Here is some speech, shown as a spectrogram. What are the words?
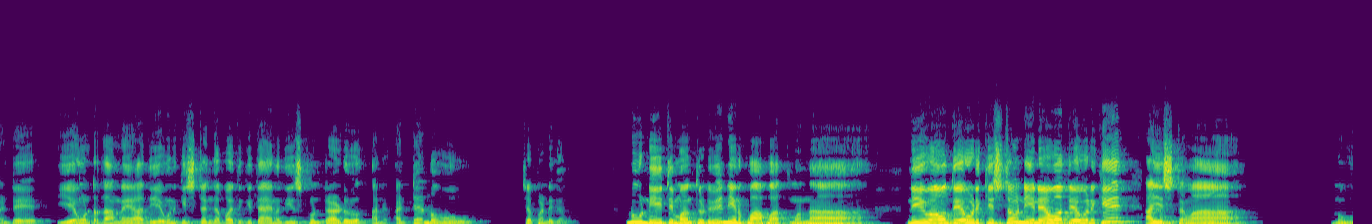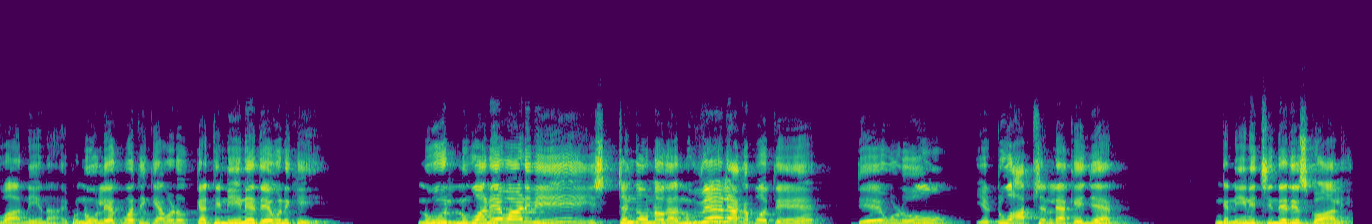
అంటే ఏముంటుంది అన్నయ్య? దేవునికి ఇష్టంగా బతికితే ఆయన తీసుకుంటాడు అని. అంటే నువ్వు చెప్పండిగా. నువ్వు నీతిమంతుడివి నేను పాపాత్మన్నా. నీవేమో దేవుడికి ఇష్టం నేనేమో దేవునికి అయిష్టమా? నువ్వా నేనా? ఇప్పుడు నువ్వు లేకపోతే ఇంకెవడు? గతి నేనే దేవునికి. నువ్వు నువ్వు అనేవాడివి ఇష్టంగా ఉన్నావు కదా. నువ్వే లేకపోతే దేవుడు ఎటు ఆప్షన్ లేక ఏం చేయాలి? ఇంకా నేను ఇచ్చిందే తీసుకోవాలి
